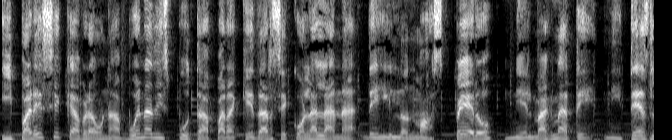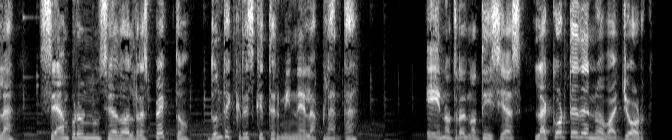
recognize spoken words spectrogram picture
y parece que habrá una buena disputa para quedarse con la lana de Elon Musk, pero ni el magnate ni Tesla se han pronunciado al respecto. ¿Dónde crees que termine la planta? En otras noticias, la Corte de Nueva York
